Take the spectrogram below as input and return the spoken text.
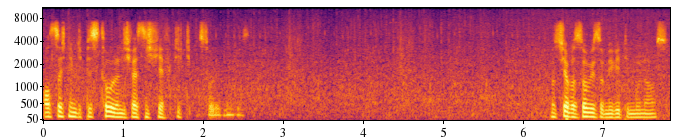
Außer ich nehme die Pistole und ich weiß nicht, wie effektiv die Pistole ist. Muss ich aber sowieso, mir geht die Moon aus.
